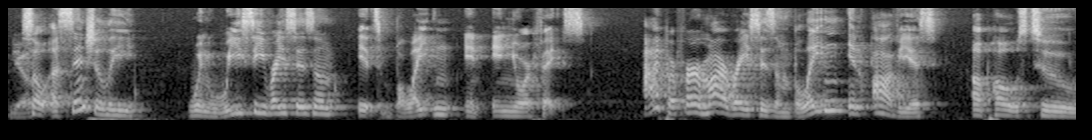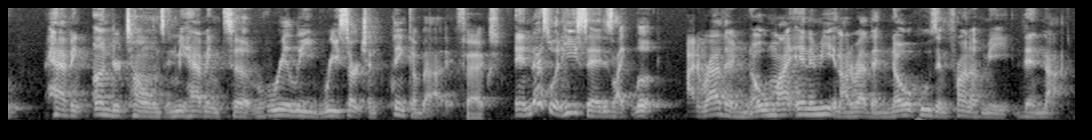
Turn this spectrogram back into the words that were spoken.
yeah. So essentially, when we see racism, it's blatant and in your face. I prefer my racism blatant and obvious opposed to having undertones and me having to really research and think about it. Facts. And that's what he said is like, look, I'd rather know my enemy and I'd rather know who's in front of me than not.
